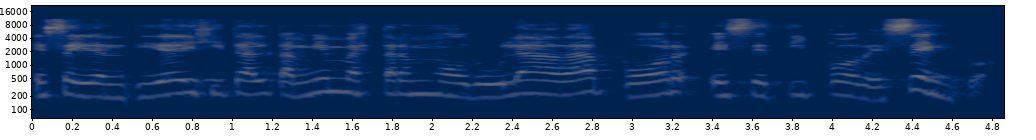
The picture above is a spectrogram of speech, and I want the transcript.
esa identidad digital también va a estar modulada por ese tipo de sesgo.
